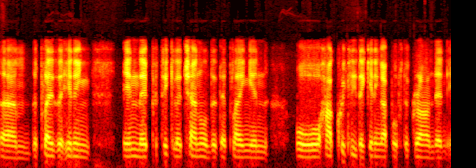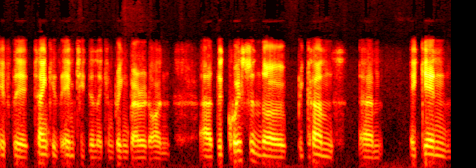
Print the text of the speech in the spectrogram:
um, the players are hitting in their particular channel that they're playing in, or how quickly they're getting up off the ground. And if their tank is empty, then they can bring Barrett on. Uh, the question though becomes um, again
